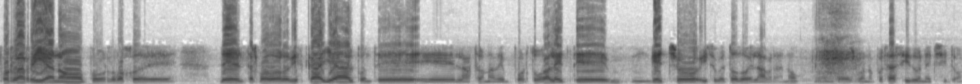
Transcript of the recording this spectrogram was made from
por la ría no por debajo de del Transbordador de Vizcaya, el puente, eh, la zona de Portugalete, Guecho y sobre todo el Abra, ¿no? Entonces, bueno, pues ha sido un éxito.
